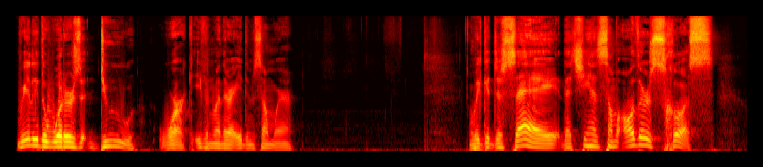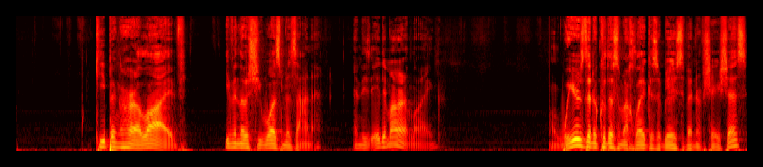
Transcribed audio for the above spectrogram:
really the waters do work, even when there are Edim somewhere. We could just say that she has some other schus keeping her alive, even though she was Mizana. And these Edim aren't lying. Where's the Nakudas Machlekes of Yosef and Rav Sheshes?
